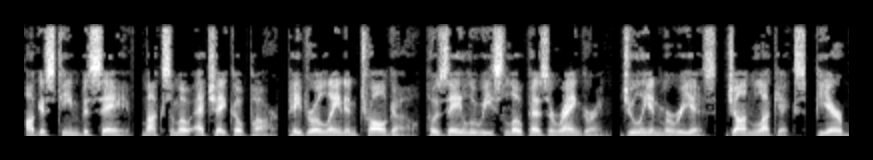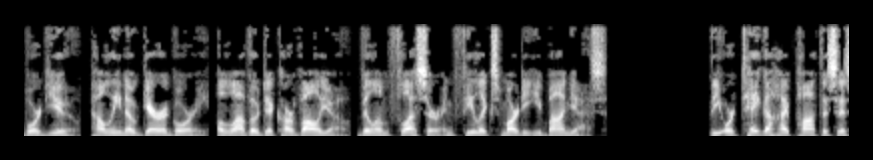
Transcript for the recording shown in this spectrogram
Agustín Basabe, Máximo Echecopar, Pedro Laín Entralgo, José Luis López Aranguren, Julian Marias, John Lukács, Pierre Bourdieu, Paulino Garagorri, Olavo de Carvalho, Vilém Flusser and Felix Martí Ibáñez. The Ortega hypothesis,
